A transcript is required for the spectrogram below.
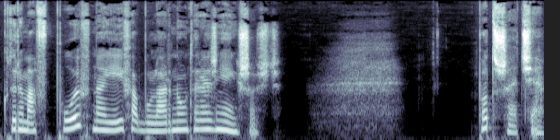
który ma wpływ na jej fabularną teraźniejszość. Po trzecie,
